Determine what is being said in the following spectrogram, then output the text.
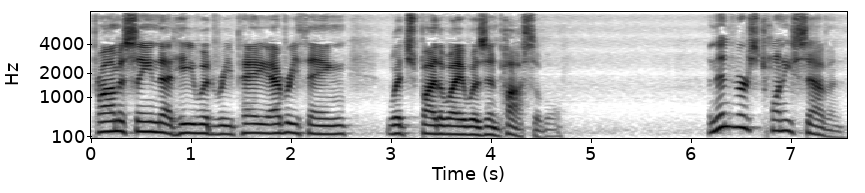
promising that he would repay everything, which, by the way, was impossible. And then verse 27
